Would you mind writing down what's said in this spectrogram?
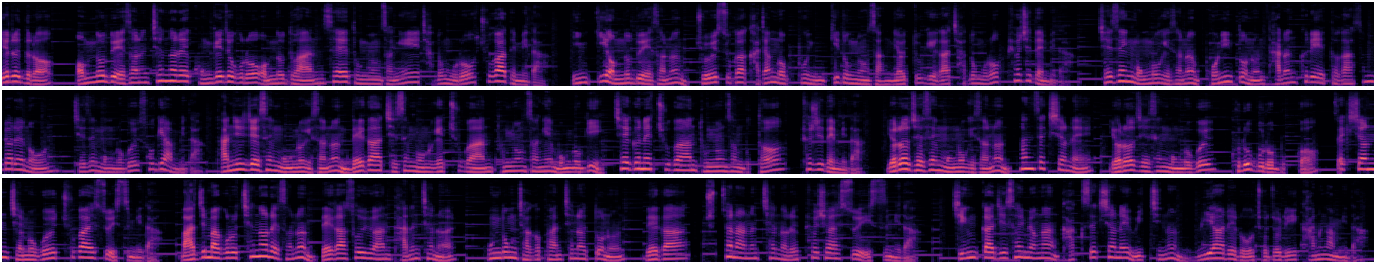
예를 들어 업로드에서는 채널에 공개적으로 업로드한 새 동영상이 자동으로 추가됩니다. 인기 업로드에서는 조회수가 가장 높은 인기 동영상 12개가 자동으로 표시됩니다. 재생 목록에서는 본인 또는 다른 크리에이터가 선별해 놓은 재생 목록을 소개합니다. 단일 재생 목록에서는 내가 재생 목록에 추가한 동영상의 목록이 최근에 추가한 동영상부터 표시됩니다. 여러 재생 목록에서는 한 섹션에 여러 재생 목록을 그룹으로 묶어 섹션 제목을 추가할 수 있습니다. 마지막으로 채널에서는 내가 소유한 다른 채널, 공동 작업한 채널 또는 내가 추천하는 채널을 표시할 수 있습니다. 지금까지 설명한 각 섹션의 위치는 위아래로 조절이 가능합니다.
